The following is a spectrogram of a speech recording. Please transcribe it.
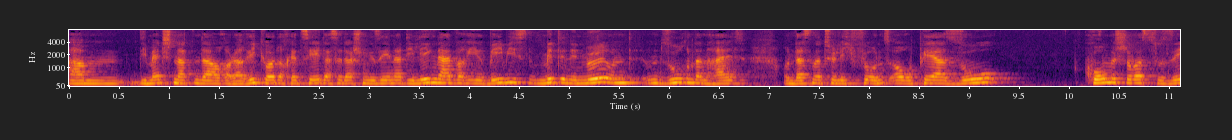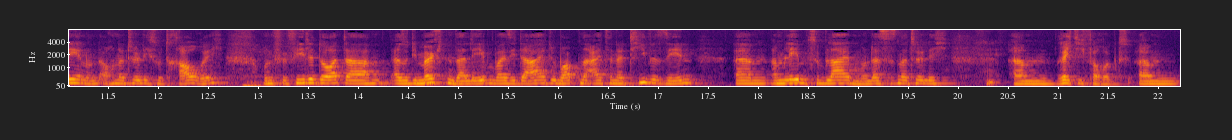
Ähm, die Menschen hatten da auch, oder Rico hat auch erzählt, dass er da schon gesehen hat, die legen da einfach ihre Babys mit in den Müll und, und suchen dann halt und das natürlich für uns Europäer so komisch, sowas zu sehen und auch natürlich so traurig. Und für viele dort da, also die möchten da leben, weil sie da halt überhaupt eine Alternative sehen, ähm, am Leben zu bleiben. Und das ist natürlich ähm, richtig verrückt. Ähm,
